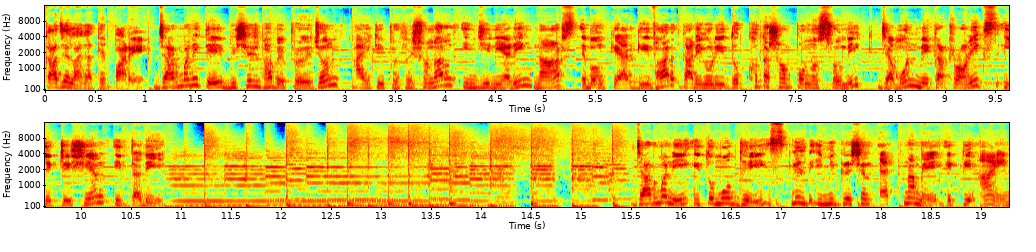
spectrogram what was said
কাজে লাগাতে পারে। জার্মানিতে বিশেষভাবে প্রয়োজন আইটি প্রফেশনাল, ইঞ্জিনিয়ারিং, নার্স এবং কেয়ার গিভার কারিগরি দক্ষতা সম্পন্ন শ্রমিক, যেমন মেকাট্রনিক্স, ইলেকট্রিশিয়ান ইত্যাদি। জার্মানি ইতোমধ্যেই স্কিল্ড ইমিগ্রেশন অ্যাক্ট নামে একটি আইন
